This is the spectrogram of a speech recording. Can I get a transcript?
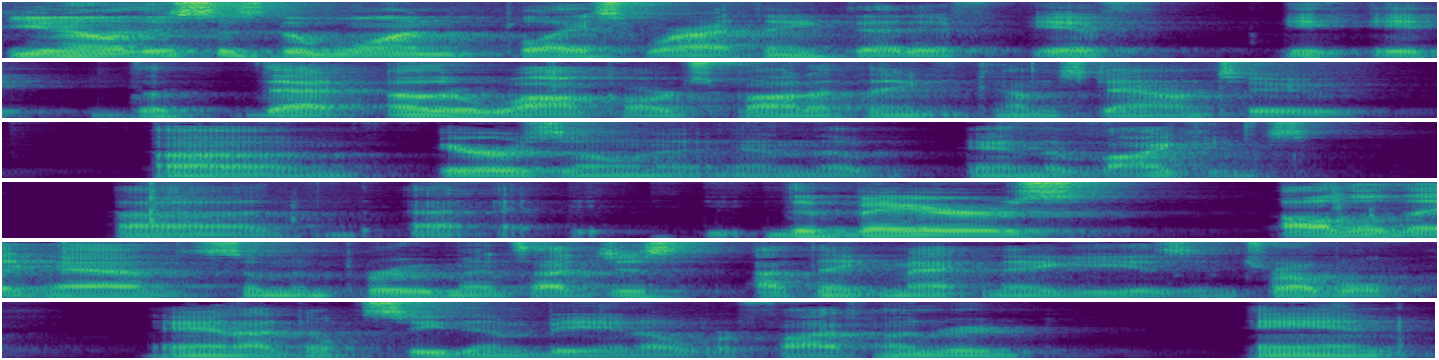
You know, this is the one place where I think that if if it, it the that other wild card spot, I think comes down to um, Arizona and the and the Vikings. Uh, the Bears although they have some improvements, I just I think Matt Nagy is in trouble, and I don't see them being over 500. And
